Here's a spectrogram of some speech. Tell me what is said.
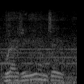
Ready and able.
